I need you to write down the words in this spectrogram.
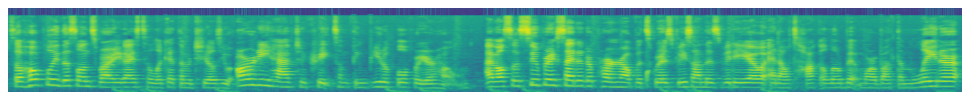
So hopefully this will inspire you guys to look at the materials you already have to create something beautiful for your home. I'm also super excited to partner up with Squarespace on this video and I'll talk a little bit more about them later.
